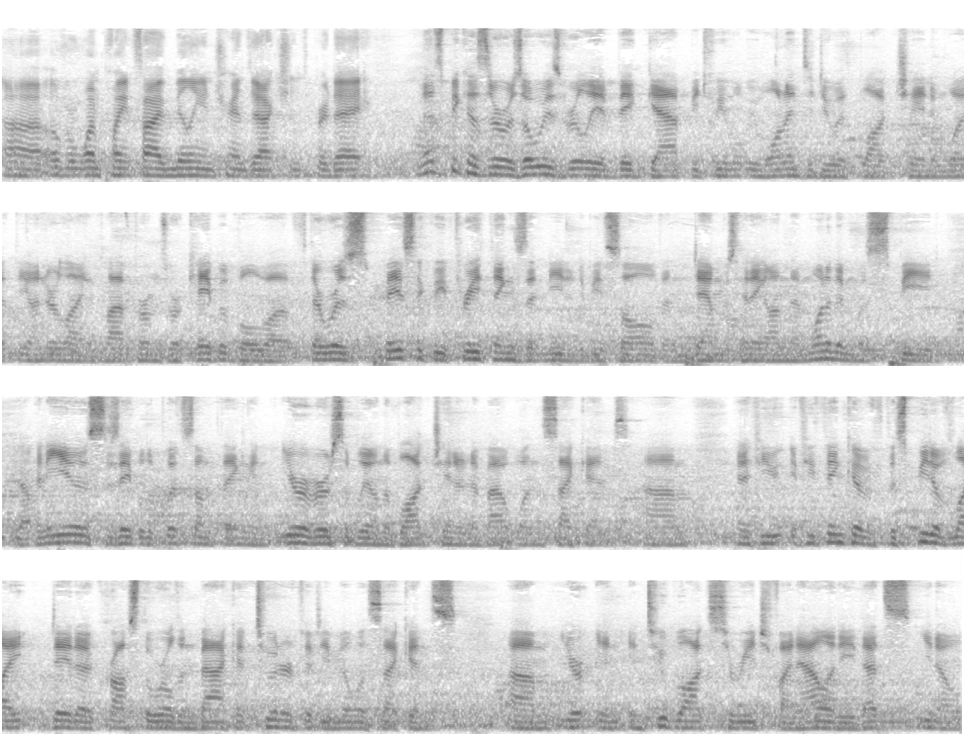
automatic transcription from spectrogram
uh, over 1.5 million transactions per day. And that's because there was always really a big gap between what we wanted to do with blockchain and what the underlying platforms were capable of. There was basically three things that needed to be solved, and Dan was hitting on them. One of them was speed. Yep. And EOS is able to put something irreversibly on the blockchain in about one second. Um, and if you if you think of the speed of light data across the world and back at 250 milliseconds, um, you're in, in two blocks to reach finality. That's you know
